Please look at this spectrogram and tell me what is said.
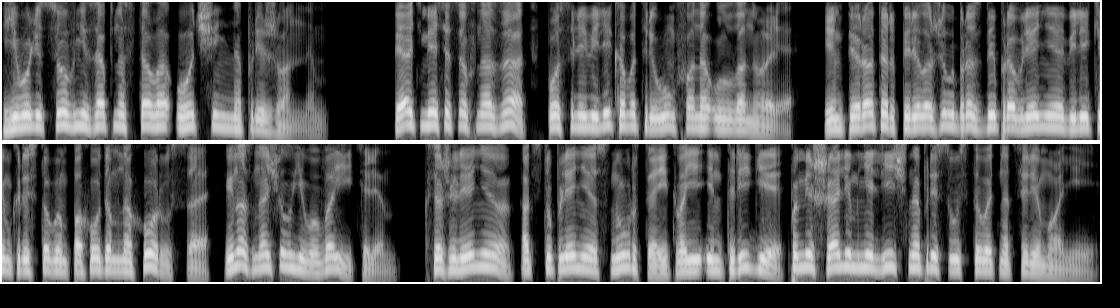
Его лицо внезапно стало очень напряженным. Пять месяцев назад, после великого триумфа на Улланоре, император переложил бразды правления Великим Крестовым походом на Хоруса и назначил его воителем. К сожалению, отступление с Нурта и твои интриги помешали мне лично присутствовать на церемонии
